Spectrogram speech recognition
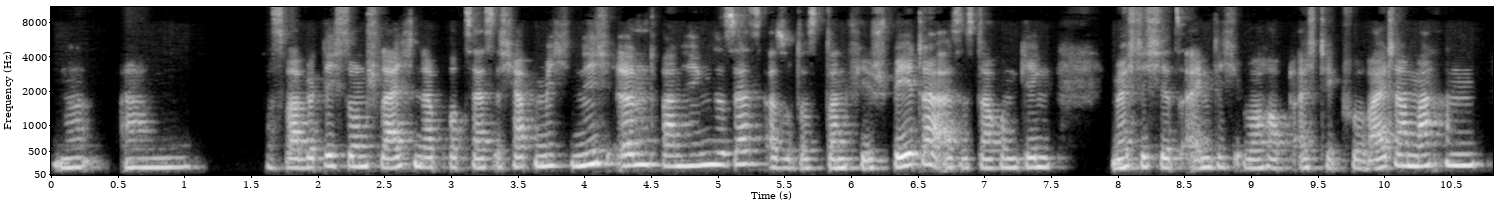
Ne? Ähm, das war wirklich so ein schleichender Prozess. Ich habe mich nicht irgendwann hingesetzt, also das dann viel später, als es darum ging, möchte ich jetzt eigentlich überhaupt Architektur weitermachen?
